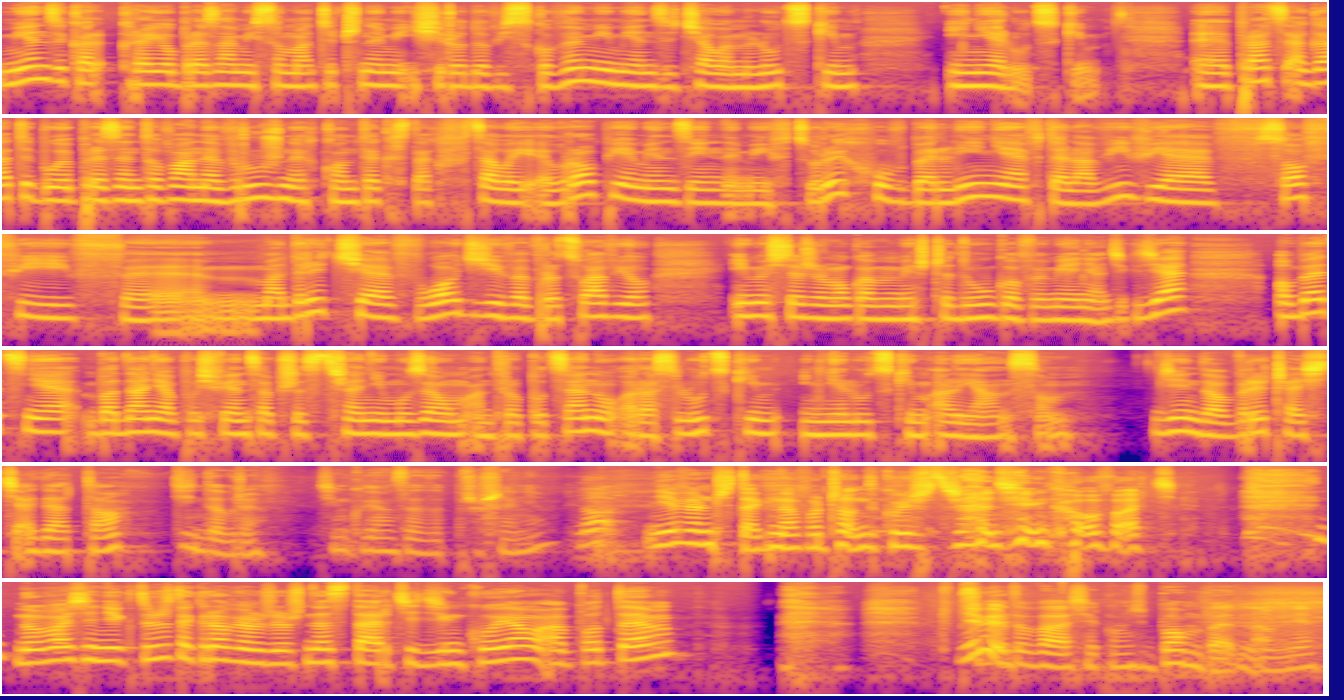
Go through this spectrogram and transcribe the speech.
między krajobrazami somatycznymi i środowiskowymi, między ciałem ludzkim i nieludzkim. E, prace Agaty były prezentowane w różnych kontekstach w całej Europie, między innymi w Curychu, w Berlinie, w Tel Awiwie, w Sofii, w e, Madrycie, w Łodzi, we Wrocławiu i myślę, że mogłabym jeszcze długo wymieniać gdzie. Obecnie badania poświęca przestrzeni Muzeum Antropocenu oraz ludzkim i nieludzkim aliansom. Dzień dobry, cześć Agato. Dzień dobry. Dziękuję za zaproszenie. No, nie wiem, czy tak na początku już trzeba dziękować. No właśnie, niektórzy tak robią, że już na starcie dziękują, a potem... Nie Przygotowałaś jakąś bombę dla mnie?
